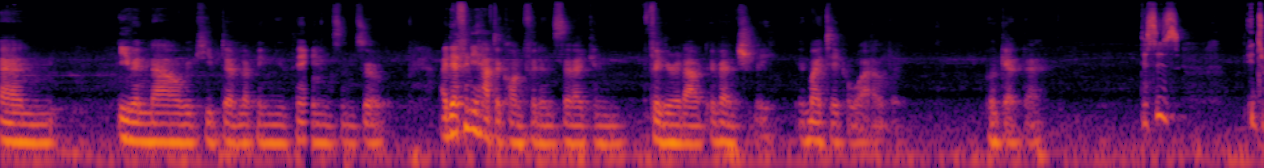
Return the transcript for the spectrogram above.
and even now we keep developing new things, and so I definitely have the confidence that I can figure it out eventually. It might take a while, but we'll get there. this is it's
